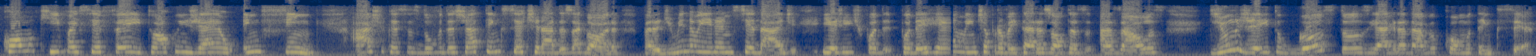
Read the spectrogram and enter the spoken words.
Como que vai ser feito? Álcool em gel? Enfim, acho que essas dúvidas já têm que ser tiradas agora para diminuir a ansiedade e a gente poder, poder realmente aproveitar as voltas às aulas de um jeito gostoso e agradável como tem que ser.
